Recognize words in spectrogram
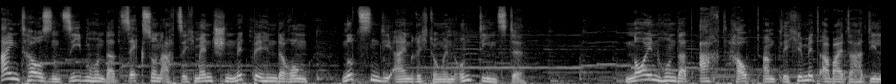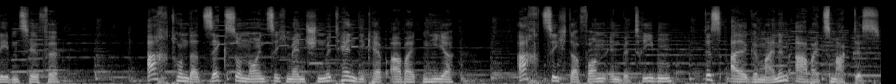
1786 Menschen mit Behinderung nutzen die Einrichtungen und Dienste. 908 hauptamtliche Mitarbeiter hat die Lebenshilfe. 896 Menschen mit Handicap arbeiten hier 80 davon in Betrieben des allgemeinen Arbeitsmarktes.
